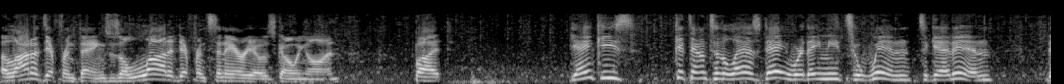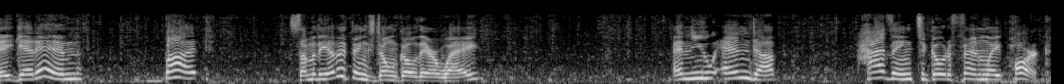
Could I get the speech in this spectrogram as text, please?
a lot of different things. There's a lot of different scenarios going on. But Yankees get down to the last day where they need to win to get in. They get in, but some of the other things don't go their way. And you end up having to go to Fenway Park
